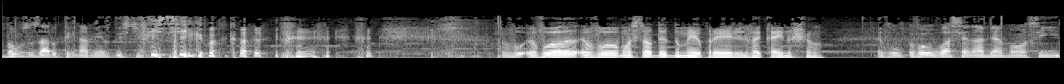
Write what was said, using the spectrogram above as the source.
vamos usar o treinamento do Steven Seagal agora. Eu vou, eu, vou, eu vou mostrar o dedo do meio pra ele, ele vai cair no chão. Eu vou, eu vou, vou acenar minha mão assim e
